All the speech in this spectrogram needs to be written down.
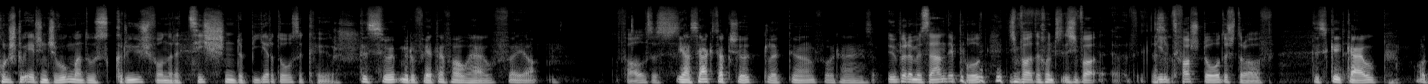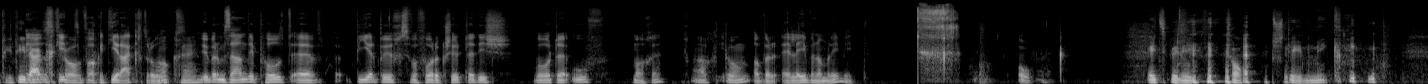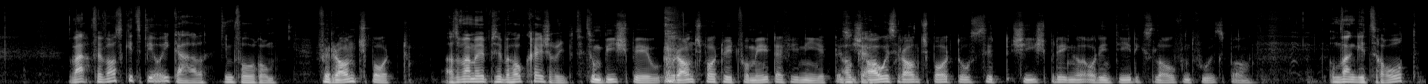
Kommst du erst in Schwung, wenn du das Geräusch von einer zischenden Bierdose hörst? Das würde mir auf jeden Fall helfen, ja. Falls es Ich habe sechs geschüttelt ja, vorher. über einem Sendepult, das, ist im Fall, da kommt- das, ist im Fall, das gilt fast Todesstrafe. Das gibt gelb oder direkt Ja, das gibt rot. direkt rot. Okay. Über dem Sendepult äh, Bierbüchse, die vorher geschüttelt ist, worden aufmachen. Achtung. Aber ein Leben am Limit. Oh. Jetzt bin ich Top-Stimmung. Für was gibt es bei euch Geld im Forum? Für Randsport Also wenn man etwas über Hockey schreibt. zum Beispiel. Und Randsport wird von mir definiert. Das ist Okay. alles Randsport außer Skispringen, Orientierungslauf und Fußball. Und wann gibt es Rot?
